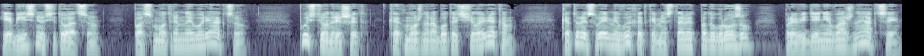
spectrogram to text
и объясню ситуацию. Посмотрим на его реакцию. Пусть он решит, как можно работать с человеком, который своими выходками ставит под угрозу проведение важной акции.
